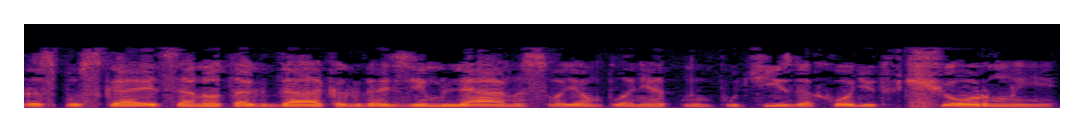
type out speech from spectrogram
Распускается оно тогда, когда Земля на своем планетном пути заходит в черные,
